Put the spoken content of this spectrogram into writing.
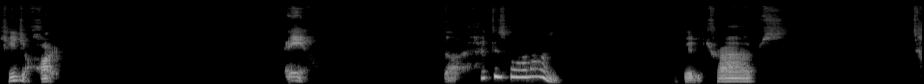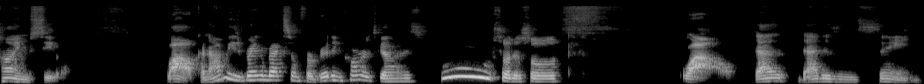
Change of heart. Damn. The heck is going on? Okay, the traps. Time seal. Wow, Konami's bringing back some forbidden cards, guys. Woo! So, the, so Wow, that that is insane.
